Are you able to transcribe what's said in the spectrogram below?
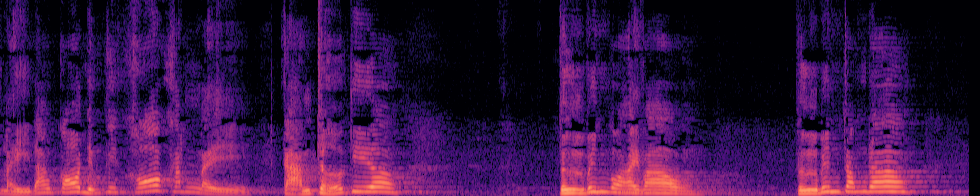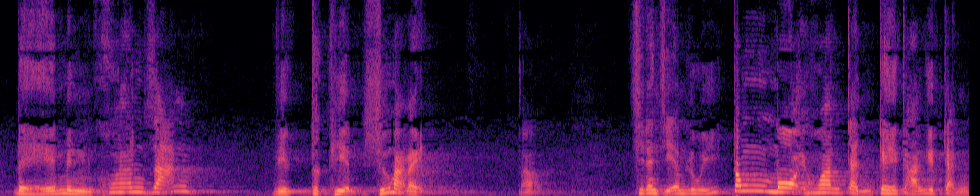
này đang có những cái khó khăn này cản trở kia. Từ bên ngoài vào từ bên trong ra để mình khoan giãn việc thực hiện sứ mạng này. Đó. xin anh chị em lưu ý, trong mọi hoàn cảnh, kể cả nghịch cảnh,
